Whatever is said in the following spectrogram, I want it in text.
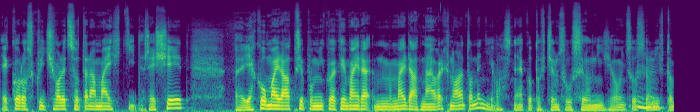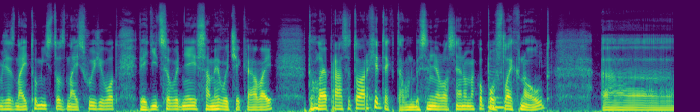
jako rozklíčovali, co teda mají chtít řešit, eh, jakou mají dát připomínku, jaký mají, dát, mají dát návrh, no ale to není vlastně jako to, v čem jsou silní. Že? Oni jsou mm-hmm. silní v tom, že znají to místo, znají svůj život, vědí, co od něj sami očekávají. Tohle je práce toho architekta, on by se měl vlastně jenom jako mhm. poslechnout uh,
